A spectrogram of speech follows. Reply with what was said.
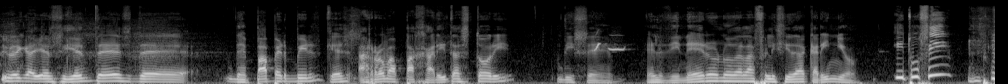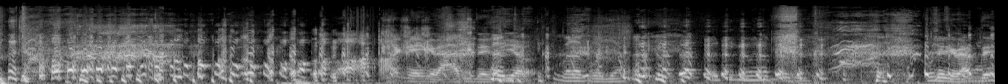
y venga, y el siguiente es de, de Paperbird, que es arroba pajarita story. Dice, el dinero no da la felicidad, cariño. ¿Y tú sí? Qué grande, tío. Qué mala polla. Hostia, qué mala polla. Qué grande.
